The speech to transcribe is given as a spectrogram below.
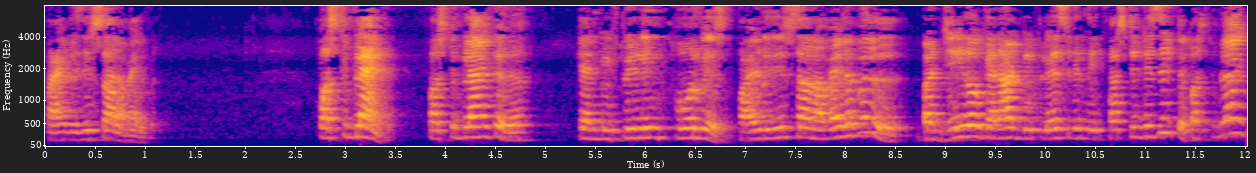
five digits are available. First blank. First blank can be filled in four ways. Five digits are available but 0 cannot be placed in the first digit first blank.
